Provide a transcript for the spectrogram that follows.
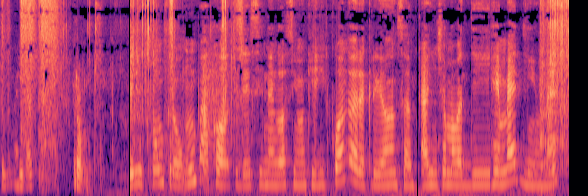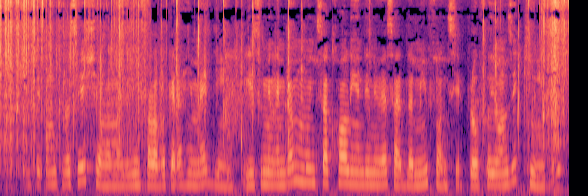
Deixa eu aqui. Pronto. A gente comprou um pacote desse negocinho aqui, que quando eu era criança, a gente chamava de remedinho, né? Não sei como que vocês chamam, mas a gente falava que era remedinho. E isso me lembra muito sacolinha de aniversário da minha infância. Foi 11,15. E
